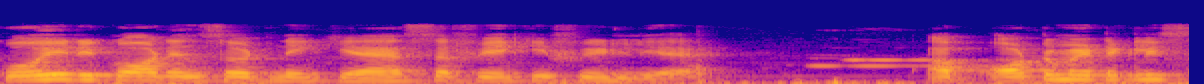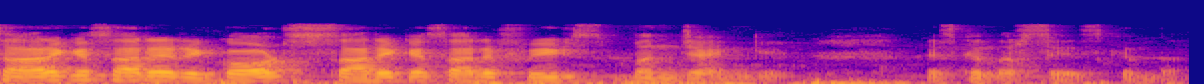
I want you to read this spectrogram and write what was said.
कोई रिकॉर्ड इंसर्ट नहीं किया है, सिर्फ़ एक ही फ़ील्ड लिया है। अब ऑटोमेटिकली सारे के सारे रिकॉर्ड्स सारे के सारे फील्ड्स बन जाएँगे इसके अंदर से, इसके अंदर।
